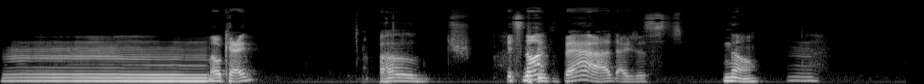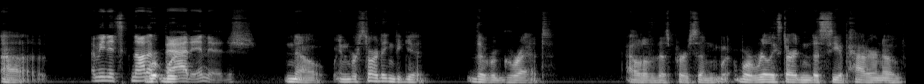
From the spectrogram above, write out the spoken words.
Hmm. Okay. Uh, It's not think- bad. I just. no. Hmm. Uh, I mean, it's not a bad image. no. And we're starting to get the regret out of this person. We're really starting to see a pattern of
